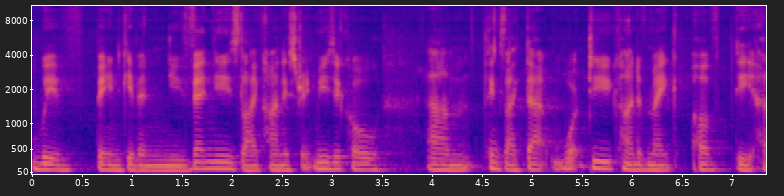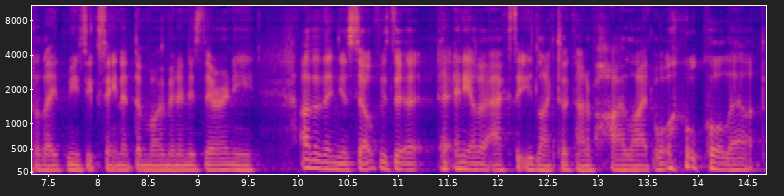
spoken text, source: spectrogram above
we've been given new venues like Hindley Street Music Hall, um, things like that. What do you kind of make of the Adelaide music scene at the moment? And is there any, other than yourself, is there any other acts that you'd like to kind of highlight or, or call out?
